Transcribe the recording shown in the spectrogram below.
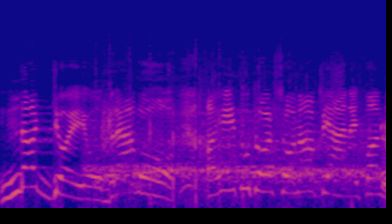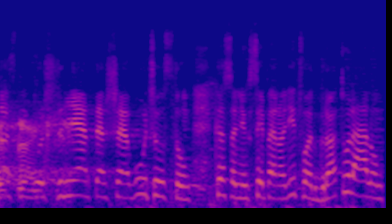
Nagyon jó, bravo! A hét utolsó napján egy fantasztikus nyertessel búcsúztunk. Köszönjük szépen, hogy itt volt, gratulálunk.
